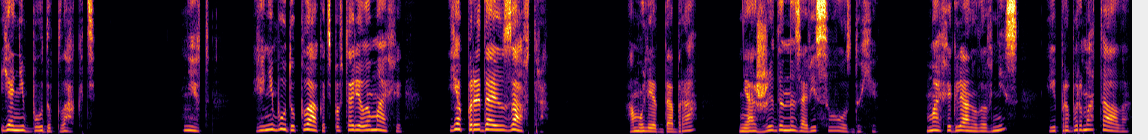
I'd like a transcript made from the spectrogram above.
я не буду плакать». «Нет, я не буду плакать», — повторила Мафи. «Я порыдаю завтра». Амулет добра неожиданно завис в воздухе. Мафи глянула вниз и пробормотала.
